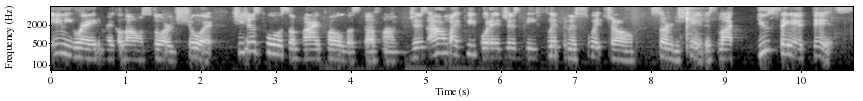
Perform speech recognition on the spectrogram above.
anyway, to make a long story short, she just pulled some bipolar stuff on you. Just I don't like people that just be flipping the switch on certain shit. It's like you said this,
